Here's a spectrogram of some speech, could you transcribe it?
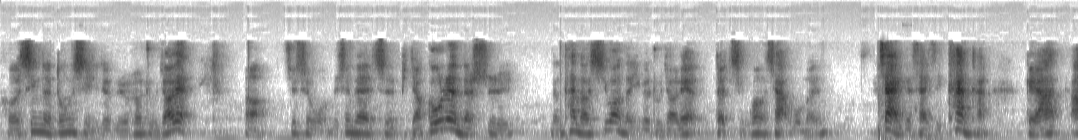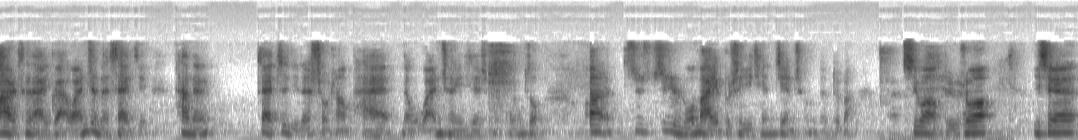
核心的东西，就比如说主教练啊，就是我们现在是比较公认的是能看到希望的一个主教练的情况下，我们下一个赛季看看给阿阿尔特塔一个完整的赛季，他能在自己的手上牌能完成一些什么工作。当然，这这罗马也不是一天建成的，对吧？希望比如说一些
